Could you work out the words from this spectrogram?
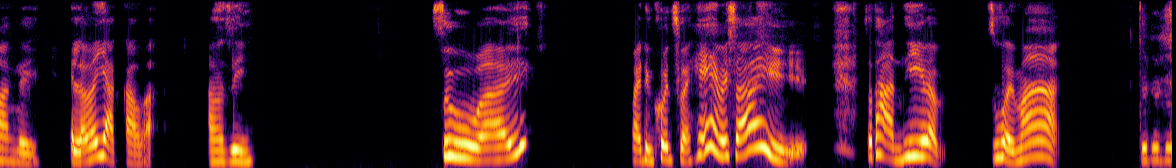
มากเลย เห็นแล้วไม่อยากกลับอะเอาจริง สวยหมายถึงคนสวยเฮ้ไม่ใช่ สถานที่แบบสวยมาก ดูดูดู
